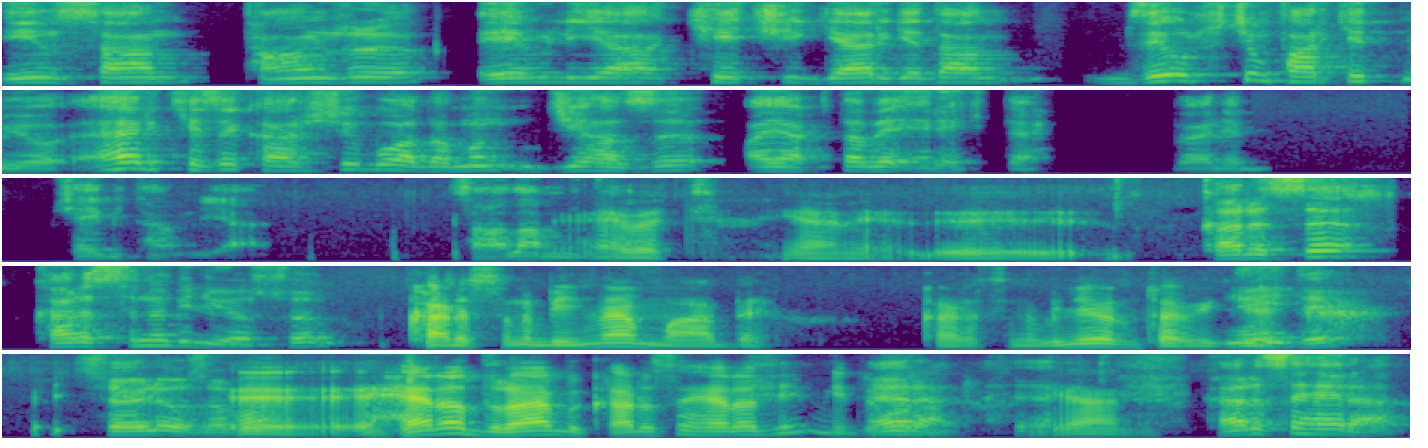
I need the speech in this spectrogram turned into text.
insan, tanrı, evliya, keçi, gergedan Zeus için fark etmiyor. Herkese karşı bu adamın cihazı ayakta ve erekte. Böyle şey bir tanrı yani. Sağlam bir tanrı. Evet. Yani e, Karısı, karısını biliyorsun. karısını bilmem mi abi? Karısını biliyorum tabii ki. Neydi? Söyle o zaman. E, Hera'dır abi. Karısı Hera değil miydi? Hera. Yani. Karısı Hera.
